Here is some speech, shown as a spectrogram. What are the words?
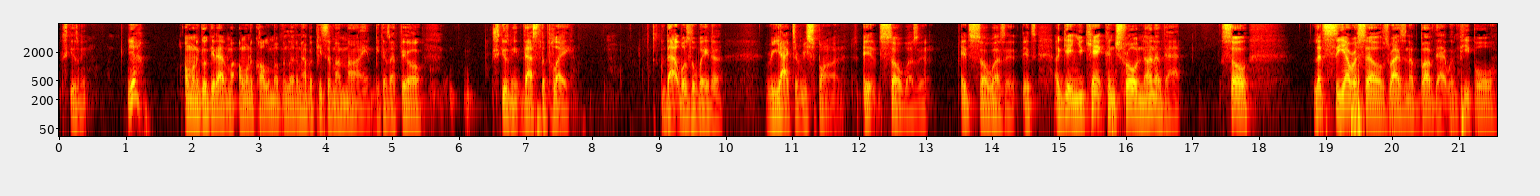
Excuse me. Yeah, I want to go get at them. I want to call them up and let them have a piece of my mind because I feel, excuse me, that's the play that was the way to react and respond. It so wasn't. It so wasn't. It's again, you can't control none of that. So let's see ourselves rising above that when people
